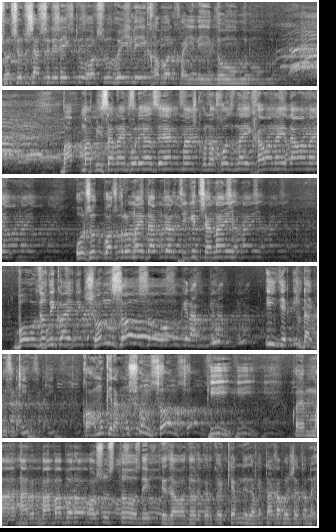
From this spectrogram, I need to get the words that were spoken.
শ্বশুর শাশুড়ির একটু অসুখ হইলেই খবর পাইলেই দৌড়। বাপ মা বিছানায় পড়ে আছে, এক মাস কোনো খোঁজ নাই, খাওয়া নাই, দাওয়া নাই ওষুধ পত্র নাই, ডাক্তার চিকিৎসা নাই। বউ যদি কয়, শুনছো, অমুকের আব্বু? এই যে একটু ডাক দিছে, কি? কয়, অমুকের আব্বু, শুনছো? কি? কয়, মা, আর বাবা বড় অসুস্থ, দেখতে যাওয়া দরকার। কেমনে যাবে? টাকা পয়সা তো নাই।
